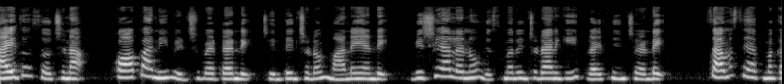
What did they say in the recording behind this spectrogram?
ఐదో సూచన కోపాన్ని విడిచిపెట్టండి. చింతించడం మానేయండి. విషయాలను విస్మరించడానికి ప్రయత్నించండి. సమస్యాత్మక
